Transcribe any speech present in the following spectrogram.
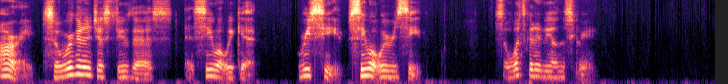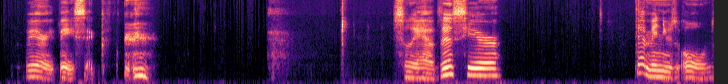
Alright, so we're going to just do this and see what we get. Receive. See what we receive. So what's going to be on the screen? Very basic. so they have this here. That menu's old.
